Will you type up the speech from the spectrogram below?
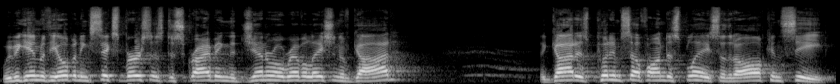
We begin with the opening six verses describing the general revelation of God. That God has put himself on display so that all can see.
